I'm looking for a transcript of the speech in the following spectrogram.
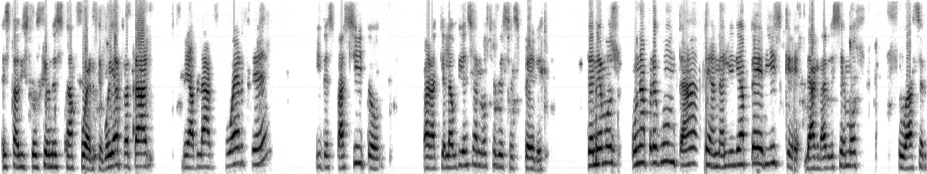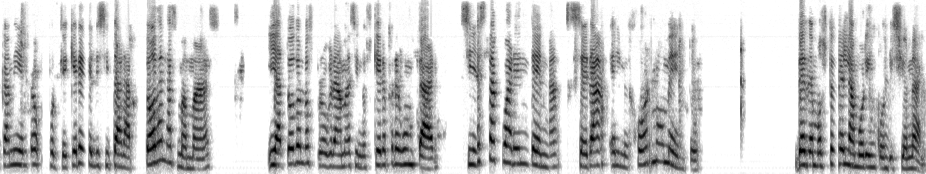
esta distorsión está fuerte. Voy a tratar de hablar fuerte y despacito para que la audiencia no se desespere. Tenemos una pregunta de Ana Lilia Peris, que le agradecemos su acercamiento porque quiere felicitar a todas las mamás y a todos los programas y nos quiere preguntar si esta cuarentena será el mejor momento de demostrar el amor incondicional,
